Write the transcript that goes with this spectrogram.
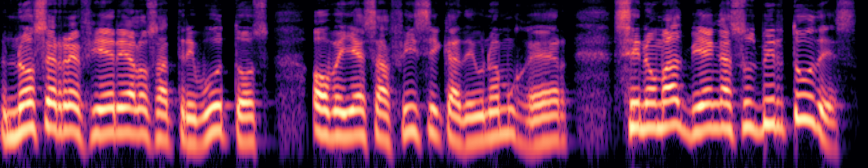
no se refiere a los atributos o belleza física de una mujer, sino más bien a sus virtudes.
